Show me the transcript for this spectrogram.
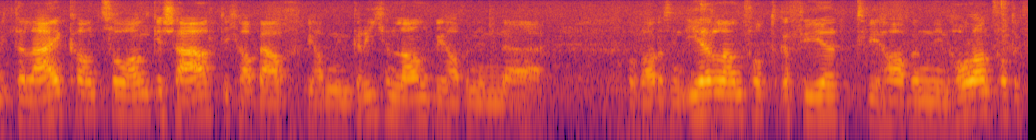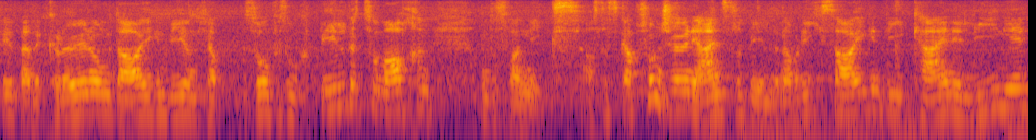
mit der Leica und so angeschaut. Ich habe auch, wir haben in Griechenland, wir haben in, äh, wo war das, in Irland fotografiert, wir haben in Holland fotografiert, bei der Krönung da irgendwie und ich habe so versucht Bilder zu machen und das war nichts. Also es gab schon schöne Einzelbilder, aber ich sah irgendwie keine Linie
